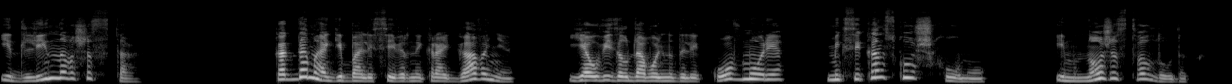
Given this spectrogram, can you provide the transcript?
и длинного шеста. Когда мы огибали северный край гавани, я увидел довольно далеко в море мексиканскую шхуну и множество лодок.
